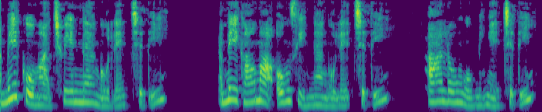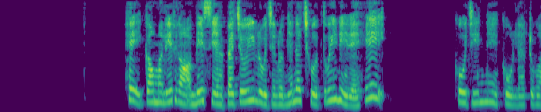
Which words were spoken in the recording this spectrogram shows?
အမေကိုမှချွေးနန့်ကိုလည်းချစ်သည် အမေကောင်းမှအုံးစီနန့်ကိုလည်းချစ်သည် အားလုံးကိုမိငယ်ချစ်သည်ဟေးကောင်မလေးတကောင်အမေစီကဘက်ကျိုးကြီးလိုချင်လို့မျက်နှာချိုသွေးနေတယ်ဟေးကိုကြီးနှင့်ကိုလက်တို့က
